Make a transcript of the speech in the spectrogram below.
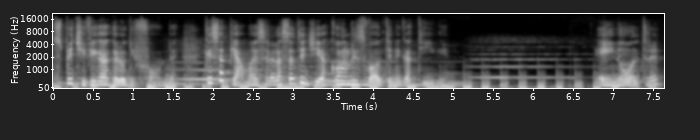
specifica che lo diffonde, che sappiamo essere la strategia con risvolti negativi e inoltre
